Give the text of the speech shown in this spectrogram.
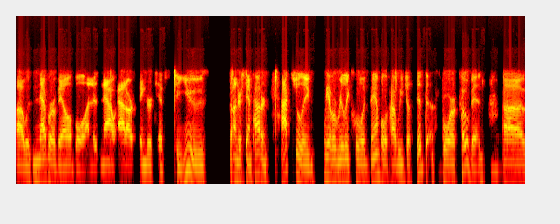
uh, was never available and is now at our fingertips to use to understand patterns. Actually, we have a really cool example of how we just did this for COVID uh,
